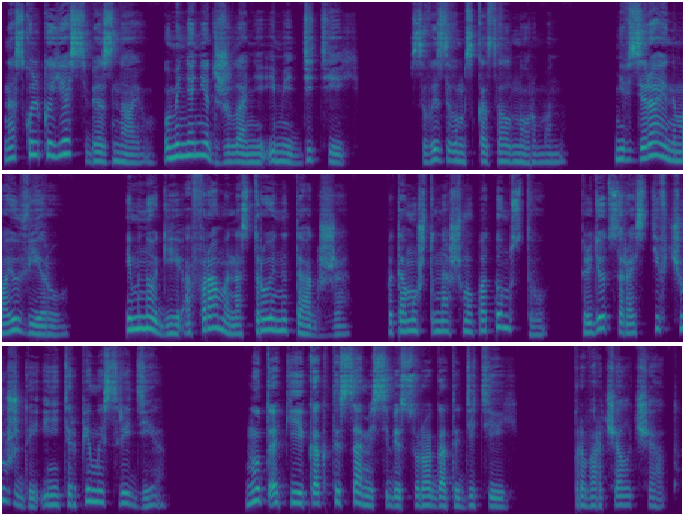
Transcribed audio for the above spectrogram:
«Насколько я себя знаю, у меня нет желания иметь детей», – с вызовом сказал Норман, невзирая на мою веру. И многие афрамы настроены так же потому что нашему потомству придется расти в чуждой и нетерпимой среде. «Ну, такие, как ты, сами себе суррогаты детей», – проворчал Чат.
